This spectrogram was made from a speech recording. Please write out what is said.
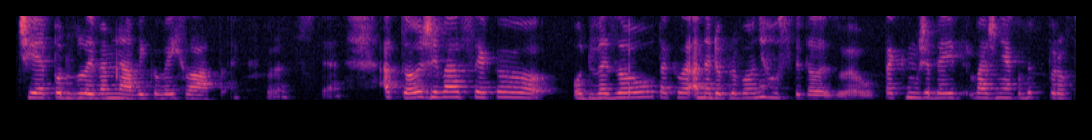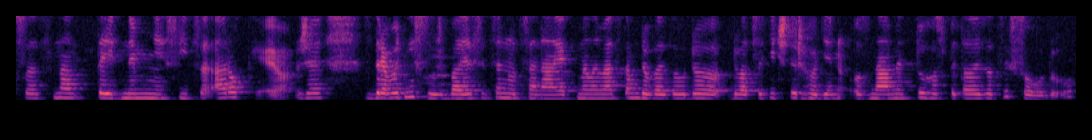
či je pod vlivem návykových látek. Prostě. A to, že vás jako odvezou takhle a nedobrovolně hospitalizujou, tak může být vážně jakoby proces na týdny, měsíce a roky. Jo? Že zdravotní služba je sice nucená, jakmile vás tam dovezou do 24 hodin oznámit tu hospitalizaci soudu,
